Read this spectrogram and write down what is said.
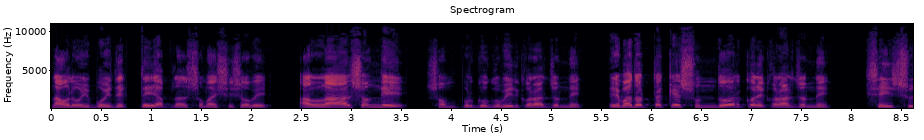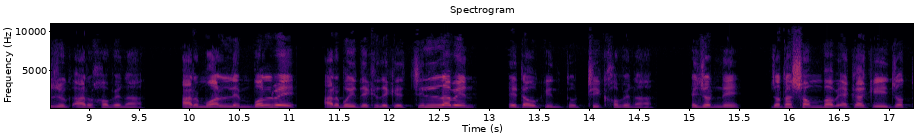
না হলে ওই বই দেখতেই আপনার সময় শেষ হবে। আল্লাহর সঙ্গে সম্পর্ক গভীর করার জন্যে, এবাদতটাকে সুন্দর করে করার জন্যে সেই সুযোগ আর হবে না। আর মোয়াল্লেম বলবে, আর বই দেখে দেখে চিল্লাবেন, এটাও কিন্তু ঠিক হবে না। এই জন্যে যথাসম্ভব একাকেই যত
